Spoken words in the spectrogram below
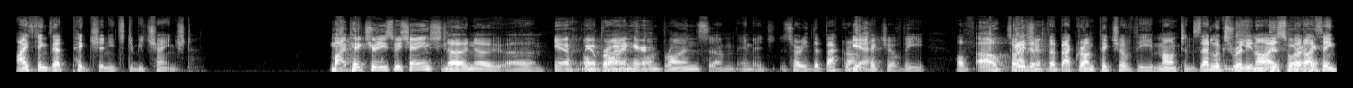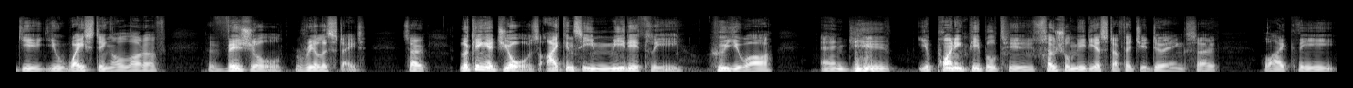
I think that picture needs to be changed. My picture needs to be changed. No, no. Uh, yeah, yeah, Bryon here on Bryon's um, image. Sorry, the background yeah. picture of the of. Oh, sorry, gotcha. the, the, background picture of the mountains. That looks really nice, but I think you you're wasting a lot of visual real estate. So looking at yours, I can see immediately who you are, and mm-hmm. you mm-hmm. you're pointing people to social media stuff that you're doing. So like the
